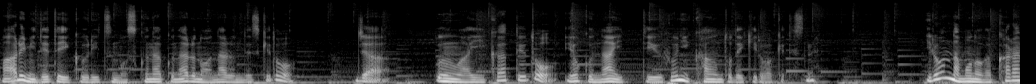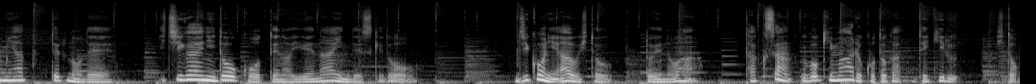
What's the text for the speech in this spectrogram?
まあ、ある意味出ていく率も少なくなるのはなるんですけどじゃあ運はいいかっていうと良くないっていうふうにカウントできるわけですね。いろんなものが絡み合ってるので一概にどうこうっていうのは言えないんですけど事故に遭う人というのはたくさん動き回ることができる人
